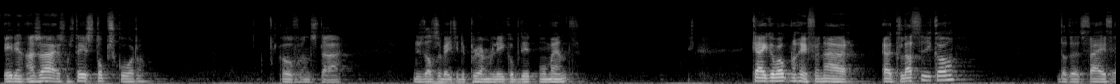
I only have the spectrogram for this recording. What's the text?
Eden Hazard is nog steeds topscorer. Overigens daar. Dus dat is een beetje de Premier League op dit moment. Kijken we ook nog even naar El Clasico. Dat werd 5-1.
